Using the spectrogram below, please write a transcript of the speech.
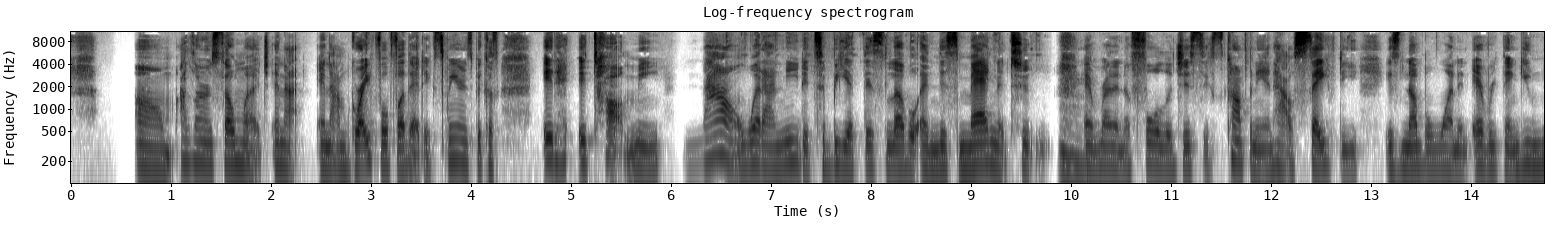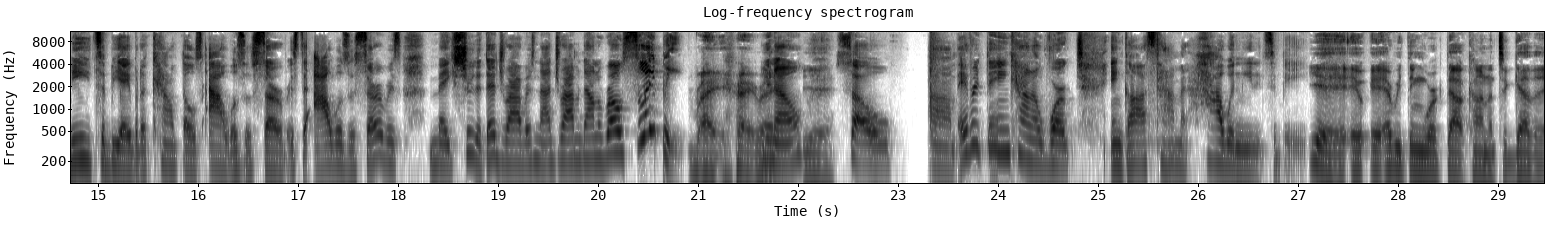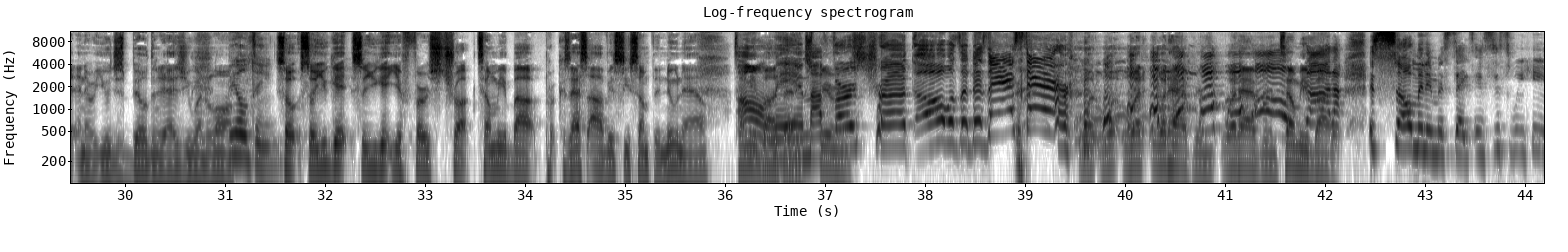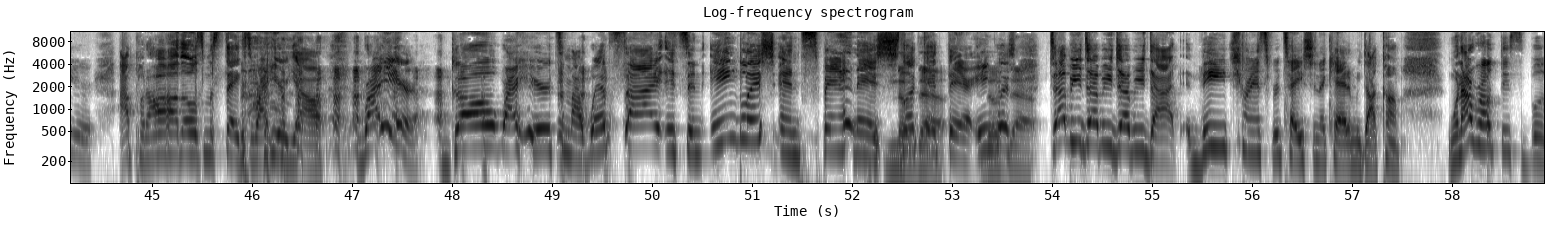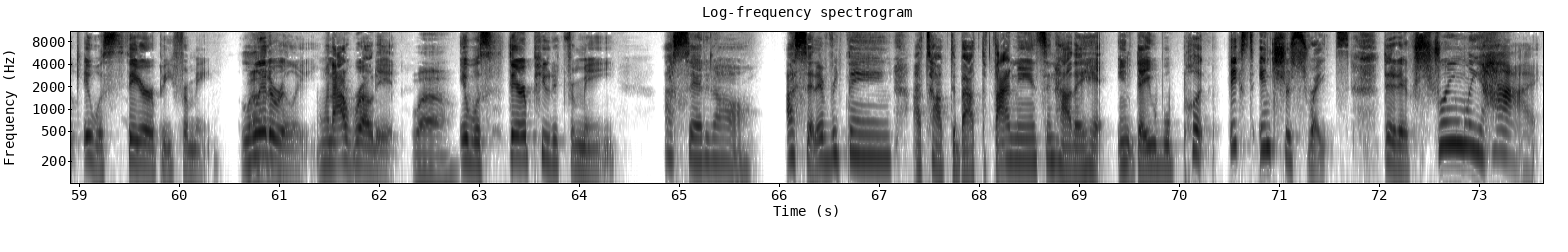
Um, I learned so much, and I and I'm grateful for that experience because it it taught me now what I needed to be at this level and this magnitude Mm. and running a full logistics company and how safety is number one in everything. You need to be able to count those hours of service. The hours of service make sure that that driver is not driving down the road sleepy. Right, right, right. You know? Yeah. So um, everything kind of worked in God's time and how it needed to be. Yeah, it, it, everything worked out kind of together, and you were just building it as you went along. Building. So, so you get, so you get your first truck. Tell me about, because that's obviously something new now. Tell me oh about that man, my first truck, oh, was a disaster. What, what, what, what happened? What happened? Tell me Oh, about it. I- it's so many mistakes. And since we here, I put all those mistakes right here, y'all. right here. Go right here to my website. It's in English and Spanish. No Look doubt. at there. No English. doubt. www.thetransportationacademy.com. When I wrote this book, it was therapy for me. Wow. Literally, when I wrote it, Wow. it was therapeutic for me. I said it all. I said everything. I talked about the financing, how they had they will put fixed interest rates that are extremely high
